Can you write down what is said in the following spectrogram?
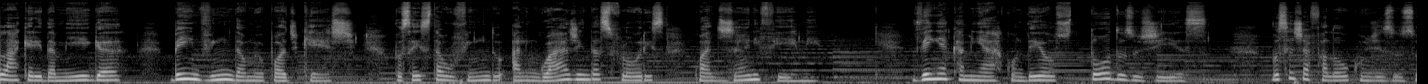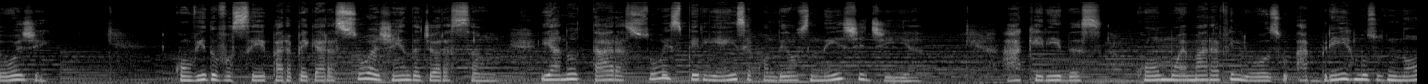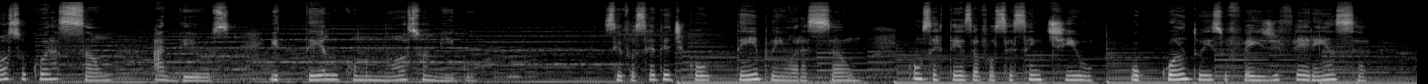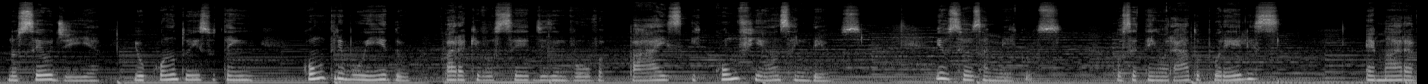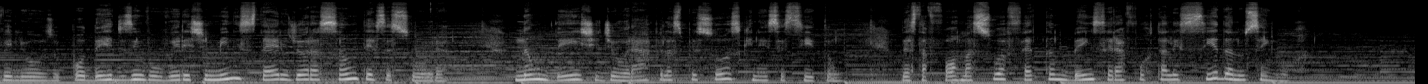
Olá, querida amiga, bem-vinda ao meu podcast. Você está ouvindo a Linguagem das Flores com a Jane Firme. Venha caminhar com Deus todos os dias. Você já falou com Jesus hoje? Convido você para pegar a sua agenda de oração e anotar a sua experiência com Deus neste dia. Ah, queridas, como é maravilhoso abrirmos o nosso coração a Deus e tê-lo como nosso amigo. Se você dedicou tempo em oração, com certeza você sentiu o quanto isso fez diferença no seu dia e o quanto isso tem contribuído para que você desenvolva paz e confiança em Deus. E os seus amigos? Você tem orado por eles? É maravilhoso poder desenvolver este ministério de oração intercessora. Não deixe de orar pelas pessoas que necessitam. Desta forma, a sua fé também será fortalecida no Senhor.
